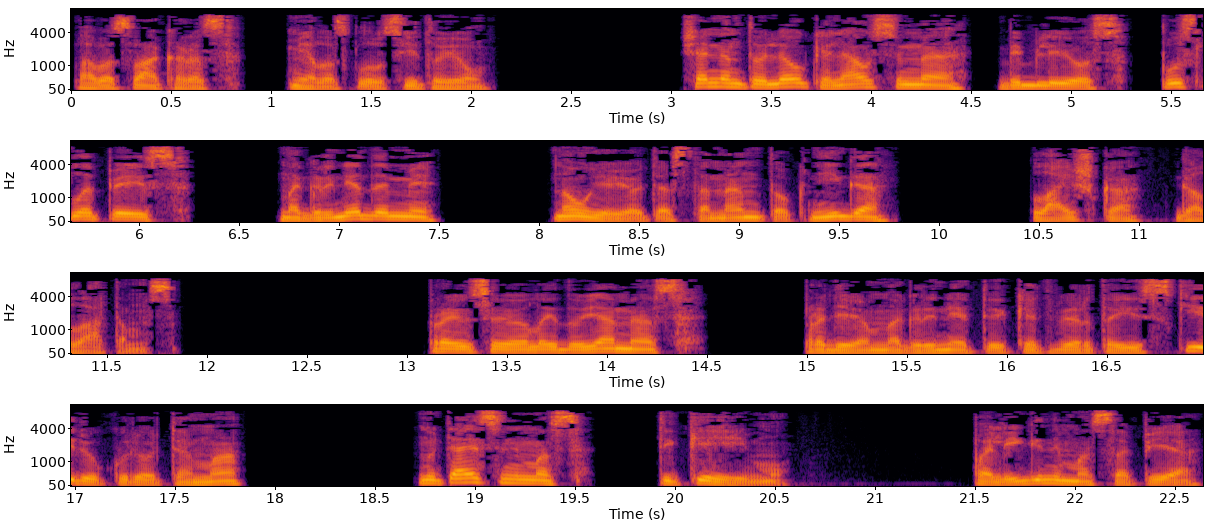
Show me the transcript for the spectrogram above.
Labas vakaras, mielas klausytojų. Šiandien toliau keliausime Biblijos puslapiais, nagrinėdami Naujojo testamento knygą Laišką Galatams. Praėjusioje laidoje mes pradėjom nagrinėti ketvirtąjį skyrių, kurio tema - nuteisinimas tikėjimu. Palyginimas apie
